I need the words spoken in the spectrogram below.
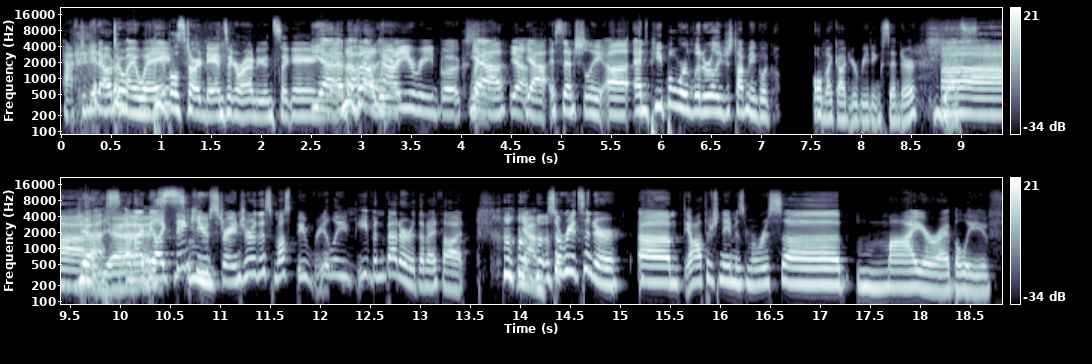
have to get out of my way. People start dancing around you and singing. Yeah, and- about about how how, you read books. Yeah, yeah, yeah, essentially. Uh, and people were literally just stopping me and going, "Oh my god, you're reading Cinder." Yes, Ah, yes. And I'd be like, "Thank you, stranger. This must be really even better than I thought." yeah. so read Cinder. Um, the author's name is Marissa Meyer, I believe.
